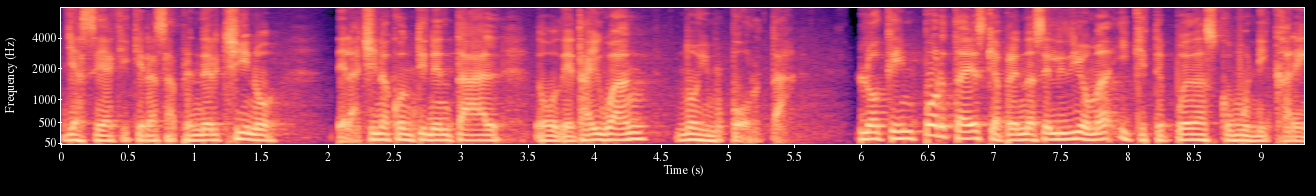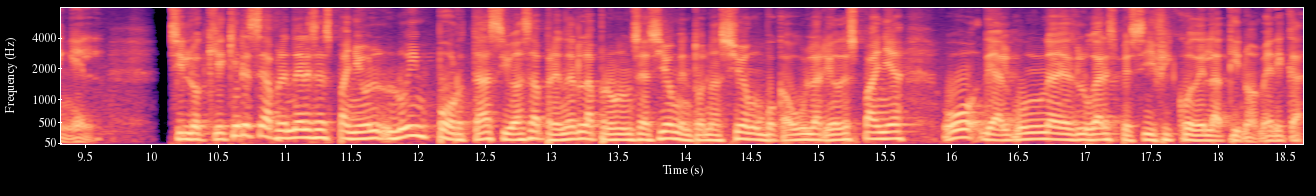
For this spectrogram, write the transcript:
Ya sea que quieras aprender chino de la China continental o de Taiwán, no importa. Lo que importa es que aprendas el idioma y que te puedas comunicar en él. Si lo que quieres aprender es español, no importa si vas a aprender la pronunciación, entonación, vocabulario de España o de algún lugar específico de Latinoamérica.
